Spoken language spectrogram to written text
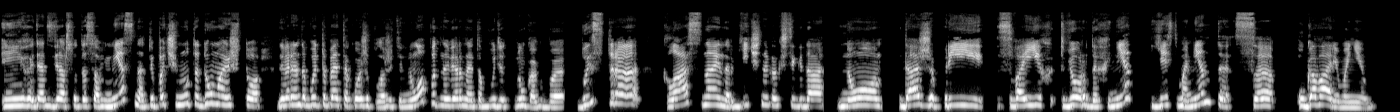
и хотят сделать что-то совместно, ты почему-то думаешь, что, наверное, это будет опять такой же положительный опыт, наверное, это будет, ну, как бы быстро, классно, энергично, как всегда, но даже при своих твердых нет есть моменты с уговариванием.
